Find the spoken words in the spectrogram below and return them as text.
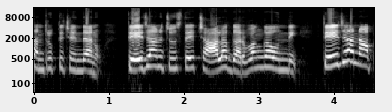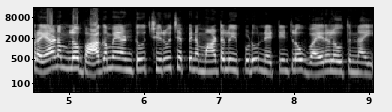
సంతృప్తి చెందాను. తేజాను చూస్తే చాలా గర్వంగా ఉంది. తేజ నా ప్రయాణంలో భాగమే అంటూ చిరు చెప్పిన మాటలు ఇప్పుడు నెట్టింట్లో వైరల్ అవుతున్నాయి.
